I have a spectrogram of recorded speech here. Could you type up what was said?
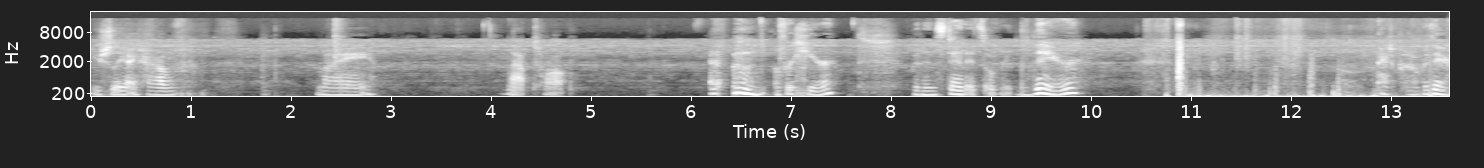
usually I have my laptop over here, but instead it's over there. I had to put it over there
